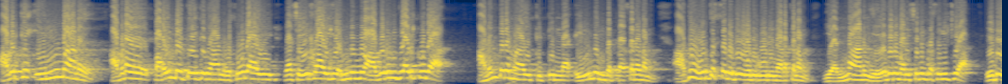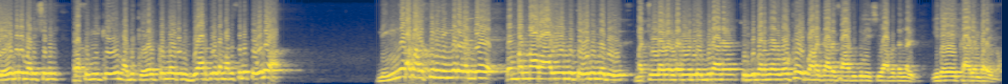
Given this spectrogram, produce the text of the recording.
അവർക്ക് ഇൽമാണ്. അവിടെ പറയുമ്പോഴത്തേക്ക് ഞാൻ റസൂലായി ഞാൻ ഷെയ്ഖായി എന്നൊന്നും അവർ വിചാരിക്കൂല. അനന്തരമായി കിട്ടുന്ന ഇൽമിന്റെ പ്രസരണം അത് ഊർജസ്വലതയോടുകൂടി നടത്തണം എന്നാണ് ഏതൊരു മനുഷ്യനും പ്രസംഗിക്കുക. ഇത് ഏതൊരു മനുഷ്യനും പ്രസംഗിക്കുകയും അത് കേൾക്കുന്ന ഒരു വിദ്യാർത്ഥിയുടെ മനസ്സിൽ തോന്നുക. നിങ്ങളുടെ മനസ്സിൽ നിങ്ങൾ വലിയ കൊമ്പന്മാരായി എന്ന് തോന്നുന്നത് മറ്റുള്ളവരുടെ പേരിൽ എന്തിനാണ്? ചുരുക്കി പറഞ്ഞാൽ നോക്ക് പണക്കാരെ സാധിക്കൽ ശിയാബദ്ധങ്ങൾ ഇതേ കാര്യം പറയുന്നു.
